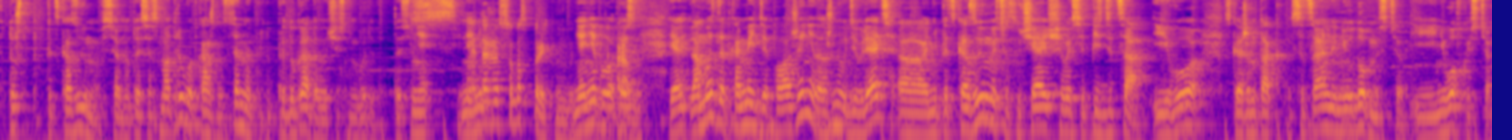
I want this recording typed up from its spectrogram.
в то, что предсказуемо все. Ну, то есть я смотрю вот каждую сцену и пред- предугадываю, ним будет. То есть мне, Я не- даже особо спорить не буду. меня не было... То есть, я, на мой взгляд, комедия положения должны удивлять э, непредсказуемостью случающегося пиздеца и его, скажем так, социальной неудобностью и неловкостью.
